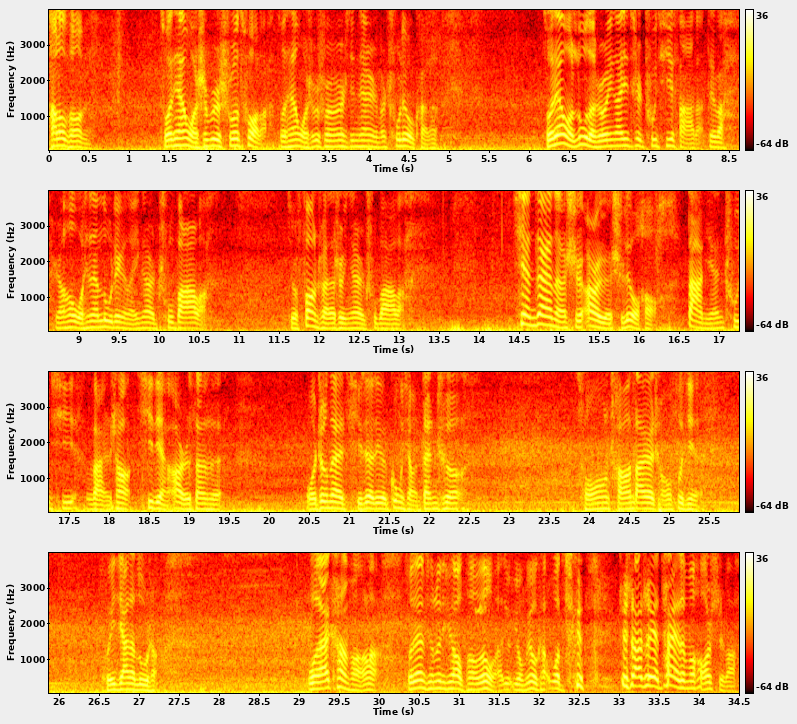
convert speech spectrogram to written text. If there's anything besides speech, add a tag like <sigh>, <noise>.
Hello，朋友们，昨天我是不是说错了？昨天我是不是说成今天是什么初六快乐？昨天我录的时候应该是初七发的，对吧？然后我现在录这个呢，应该是初八了，就是放出来的时候应该是初八了。现在呢是二月十六号，大年初七晚上七点二十三分，我正在骑着这个共享单车，从朝阳大悦城附近回家的路上。我来看房了。昨天评论区有朋友问我有有没有看，我这这刹车也太他妈好使了，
